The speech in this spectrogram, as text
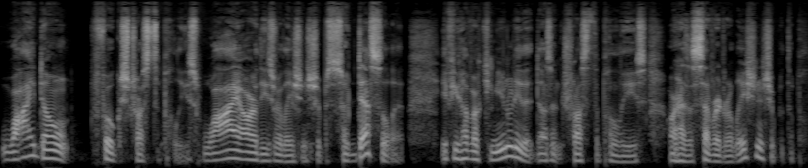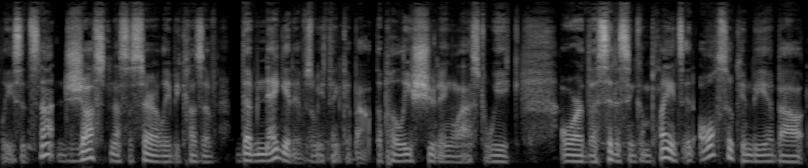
why don't folks trust the police? Why are these relationships so desolate? If you have a community that doesn't trust the police or has a severed relationship with the police, it's not just necessarily because of the negatives we think about, the police shooting last week or the citizen complaints. It also can be about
